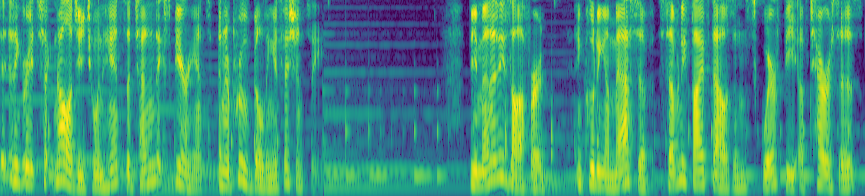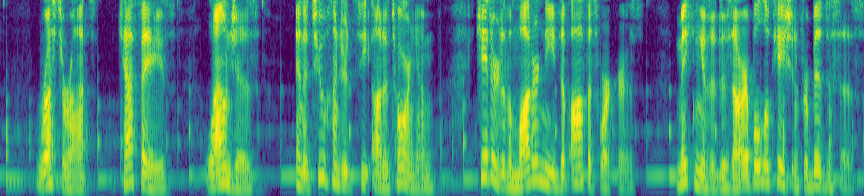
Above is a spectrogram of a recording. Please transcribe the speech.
it integrates technology to enhance the tenant experience and improve building efficiency. The amenities offered, including a massive 75,000 square feet of terraces, restaurants, cafes, lounges, and a 200 seat auditorium, cater to the modern needs of office workers, making it a desirable location for businesses.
